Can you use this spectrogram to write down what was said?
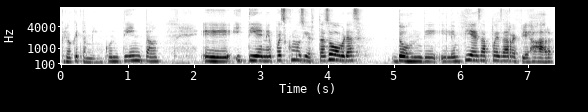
creo que también con tinta, eh, y tiene pues como ciertas obras donde él empieza pues a reflejar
